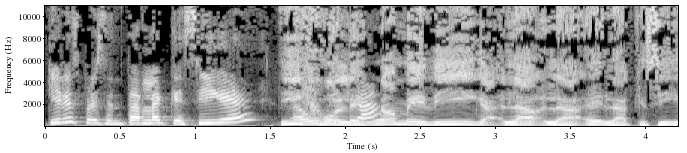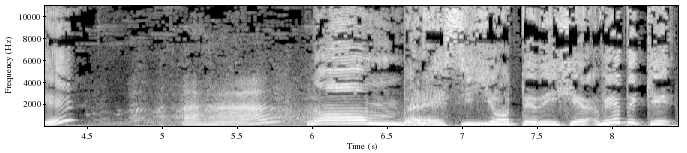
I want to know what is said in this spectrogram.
¿Quieres presentar la que sigue? Híjole, no me diga, ¿la, la, eh, la que sigue? Ajá. No, hombre, si yo te dijera. Fíjate que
